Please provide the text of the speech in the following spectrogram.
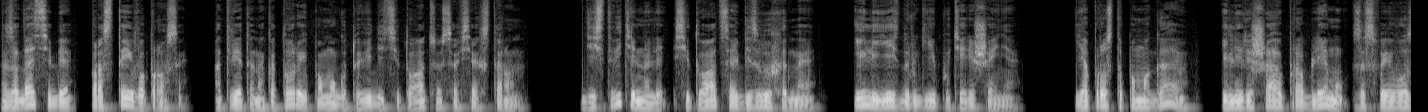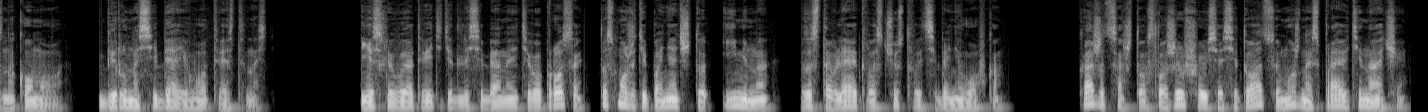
задать себе простые вопросы, ответы на которые помогут увидеть ситуацию со всех сторон. Действительно ли ситуация безвыходная или есть другие пути решения? Я просто помогаю или решаю проблему за своего знакомого, беру на себя его ответственность? Если вы ответите для себя на эти вопросы, то сможете понять, что именно заставляет вас чувствовать себя неловко. Кажется, что сложившуюся ситуацию можно исправить иначе,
